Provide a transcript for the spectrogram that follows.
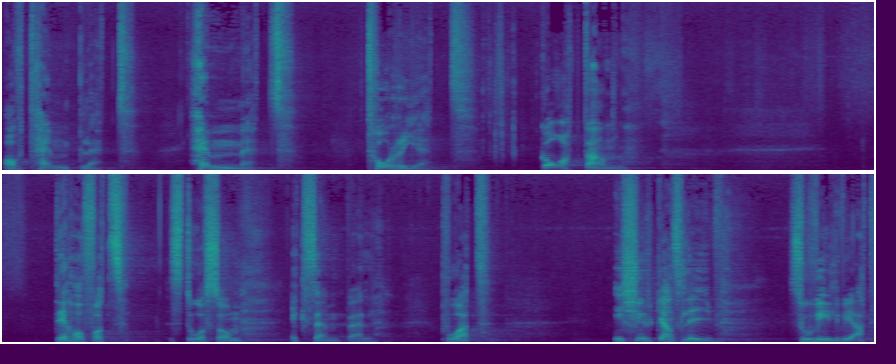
av templet, hemmet, torget, gatan. Det har fått stå som exempel på att i kyrkans liv så vill vi att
